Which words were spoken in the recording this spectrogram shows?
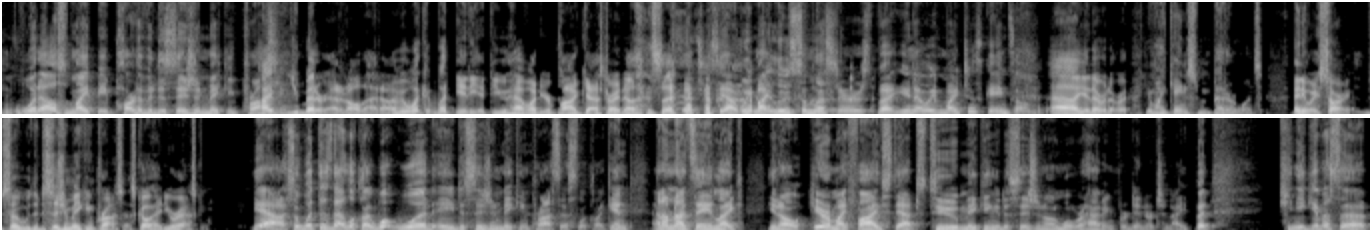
What else might be part of a decision making process? I, you better edit all that out. I mean, what what idiot do you have on your podcast right now? just, yeah, we might lose some listeners, but you know, we might just gain some. Ah, uh, you never know. Right? You might gain some better ones. Anyway, sorry. So the decision making process. Go ahead. You were asking. Yeah. So what does that look like? What would a decision making process look like? And and I'm not saying like, you know, here are my five steps to making a decision on what we're having for dinner tonight. But can you give us a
